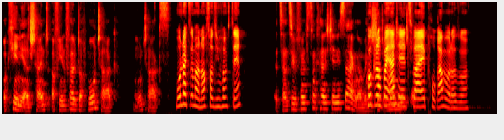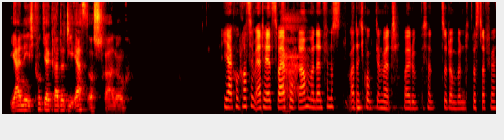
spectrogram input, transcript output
Okay, nee, anscheinend auf jeden Fall doch Montag. Montags. Montags immer noch, 20.15 Uhr. Äh, 20.15 Uhr kann ich dir nicht sagen, aber Guck doch bei RTL Montag. 2 Programme oder so. Ja, nee, ich gucke ja gerade die Erstausstrahlung. Ja, guck trotzdem RTL 2 Programm und dann findest Warte, ich guck den mit, weil du bist ja zu dumm bist dafür.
